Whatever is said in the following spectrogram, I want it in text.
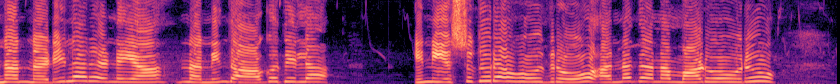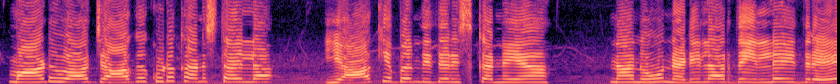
ನಾನು ನಡಿಲಾರೆ ಅಣ್ಣಯ್ಯ ನನ್ನಿಂದ ಆಗೋದಿಲ್ಲ. ಇನ್ನು ಎಷ್ಟು ದೂರ ಹೋದರೂ ಅನ್ನದಾನ ಮಾಡುವವರು ಮಾಡುವ ಜಾಗ ಕೂಡ ಕಾಣಿಸ್ತಾ ಇಲ್ಲ. ಯಾಕೆ ಬಂದಿದೆ ರಿಸ್ಕ್ ನಾನು ನಡಿಲಾರ್ದೆ ಇಲ್ಲೇ ಇದ್ರೆ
